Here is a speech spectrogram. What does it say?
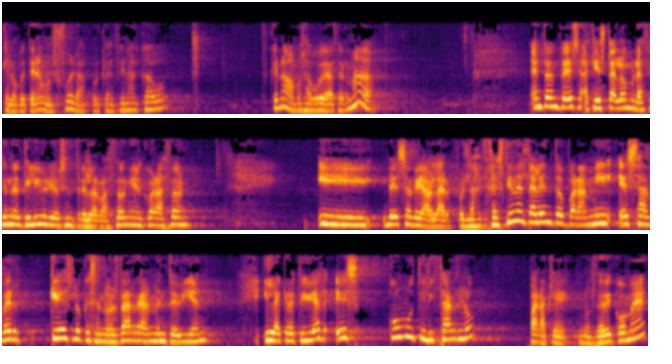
que lo que tenemos fuera, porque al fin y al cabo que no vamos a poder hacer nada. Entonces, aquí está el hombre haciendo equilibrios entre la razón y el corazón. Y de eso quería hablar. Pues la gestión del talento para mí es saber qué es lo que se nos da realmente bien y la creatividad es cómo utilizarlo para que nos dé de comer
